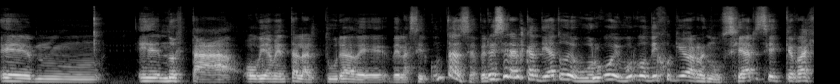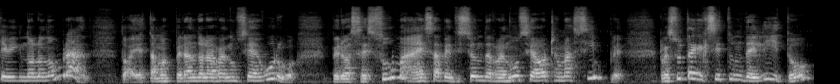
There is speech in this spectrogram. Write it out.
eh, mm, eh, no está obviamente a la altura de, las circunstancias. Pero ese era el candidato de Burgos y Burgos dijo que iba a renunciar si es que Rajevic no lo nombraban. Todavía estamos esperando la renuncia de Burgos. Pero se suma a esa petición de renuncia a otra más simple. Resulta que existe un delito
